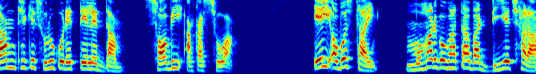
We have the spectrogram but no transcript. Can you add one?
দাম থেকে শুরু করে তেলের দাম, সবই আকাশ ছোঁয়া। এই অবস্থায় মহার্ঘ ভাতা বা ডিএ ছাড়া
